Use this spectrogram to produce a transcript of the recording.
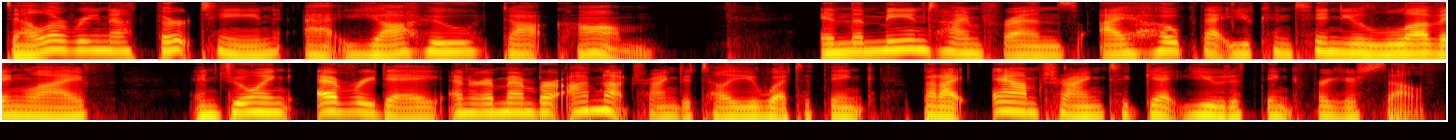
delarena13 at yahoo.com. In the meantime, friends, I hope that you continue loving life, enjoying every day, and remember, I'm not trying to tell you what to think, but I am trying to get you to think for yourself.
